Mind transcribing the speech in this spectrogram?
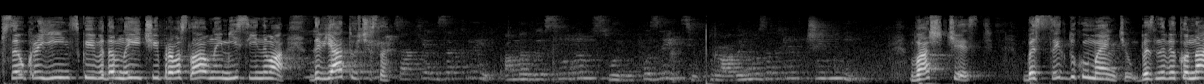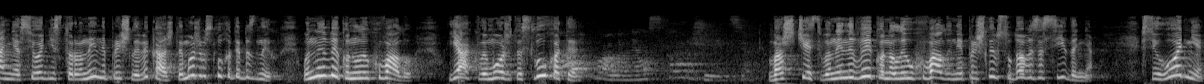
Всеукраїнської видавничої православної місії нема. 9 числа. Так, як закрив, а ми висловимо свою позицію, правильно закрив чи ні. Ваша честь, без цих документів, без невиконання сьогодні сторони не прийшли. Ви кажете, можемо слухати без них. Вони не виконали ухвалу. Як ви можете слухати? Ухвала не оскаржується. Ваша честь, вони не виконали ухвалу і не прийшли в судове засідання. Сьогодні,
